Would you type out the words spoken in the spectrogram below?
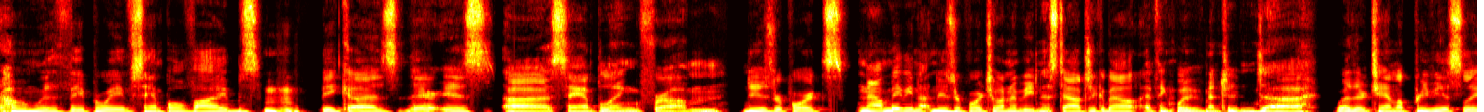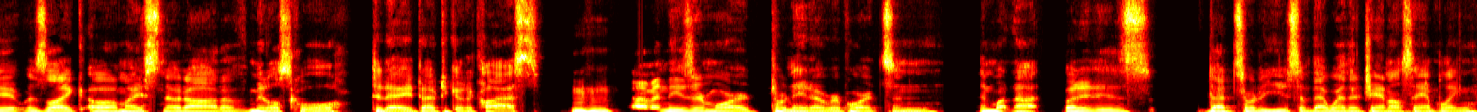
home with vaporwave sample vibes Mm-hmm. because there is uh, sampling from news reports. Now, maybe not news reports you want to be nostalgic about. I think we've mentioned uh, Weather Channel previously. It was like, oh, am I snowed out of middle school? Today? Do I have to go to class? Mm-hmm. Um, and these are more tornado reports and and whatnot. But it is that sort of use of that weather channel sampling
